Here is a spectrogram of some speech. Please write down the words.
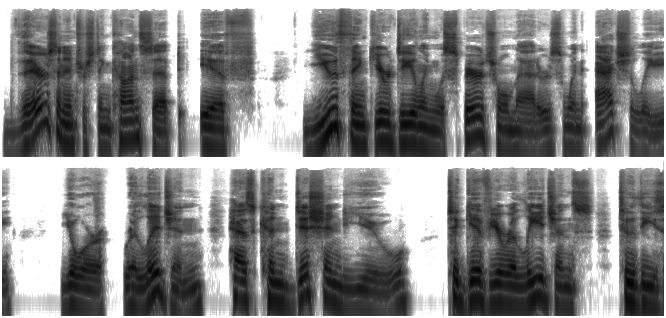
there's an interesting concept. If you think you're dealing with spiritual matters when actually your religion has conditioned you to give your allegiance to these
